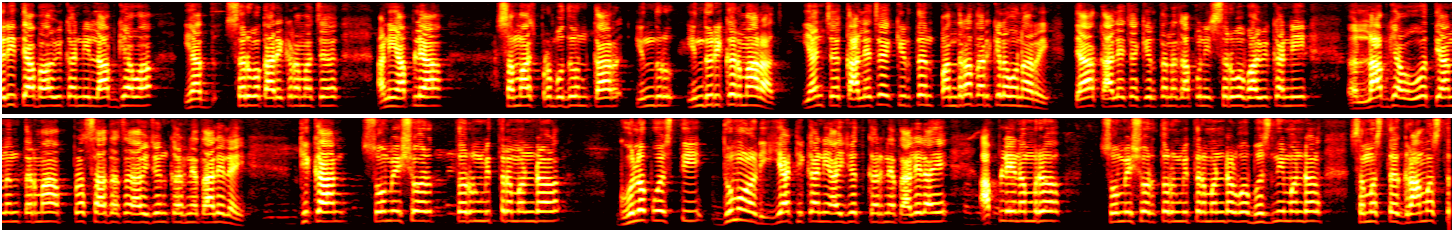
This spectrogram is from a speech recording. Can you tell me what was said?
तरी त्या भाविकांनी लाभ घ्यावा. या सर्व कार्यक्रमाचं आणि आपल्या समाज प्रबोधनकार इंदुर इंदुरीकर महाराज यांचं काल्याचं कीर्तन पंधरा तारखेला होणार आहे. त्या काल्याच्या कीर्तनाचा आपण सर्व भाविकांनी लाभ घ्यावा व त्यानंतर महाप्रसादाचं आयोजन करण्यात आलेलं आहे. ठिकाण सोमेश्वर तरुण मित्र मंडळ घोलपोस्ती धुमळडी या ठिकाणी आयोजित करण्यात आलेलं आहे. आपले नम्र सोमेश्वर तरुण मित्र मंडळ व भजनी मंडळ समस्त ग्रामस्थ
